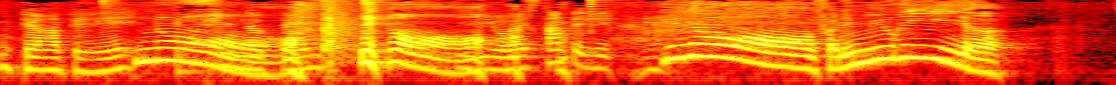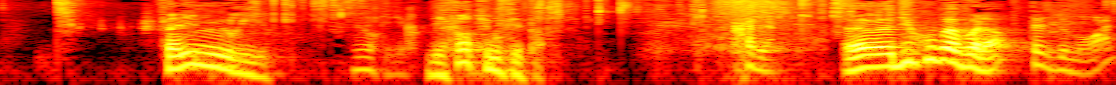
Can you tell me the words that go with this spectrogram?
Il perd un PV. Non. Il lui reste un PV. Mais non. Fallait mûrir. Fallait mûrir. Mûrir. Des fois, tu ne fais pas. Très bien. Euh, du coup, bah voilà. Test de morale.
